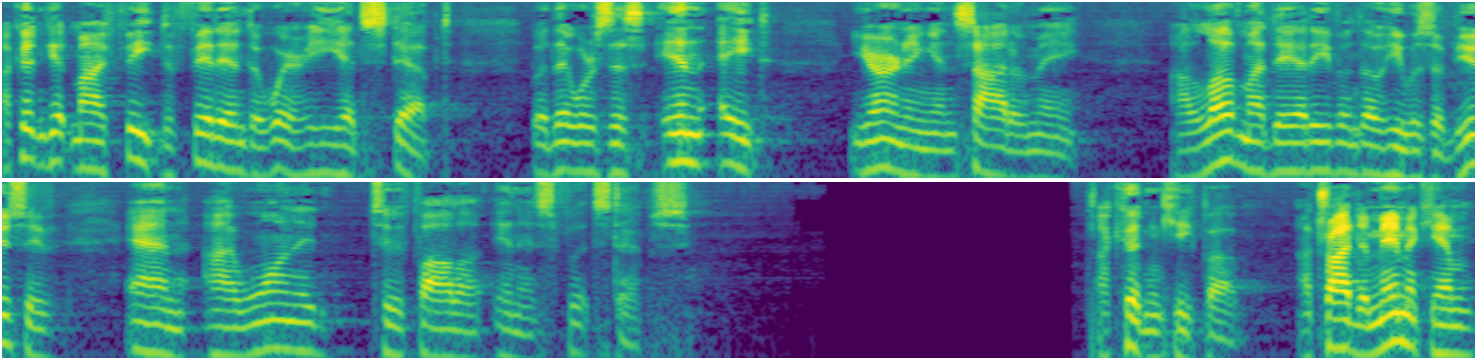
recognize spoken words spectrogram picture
I couldn't get my feet to fit into where he had stepped. But there was this innate yearning inside of me. I loved my dad even though he was abusive, and I wanted to follow in his footsteps. I couldn't keep up. I tried to mimic him,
